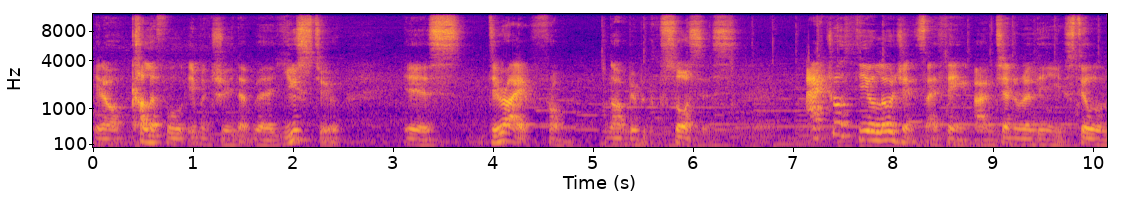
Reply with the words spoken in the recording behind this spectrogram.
you know, colorful imagery that we're used to is derived from non-biblical sources actual theologians, I think, are generally still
